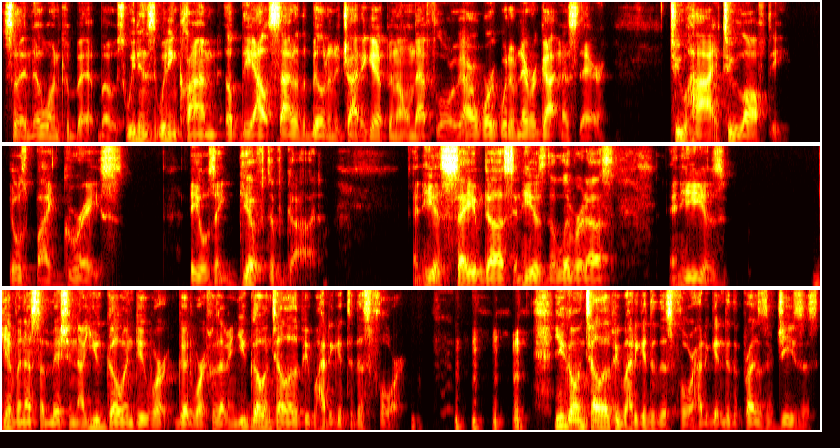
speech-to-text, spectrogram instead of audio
so that no one could boast. We didn't. We didn't climb up the outside of the building to try to get up on that floor. Our work would have never gotten us there. Too high, too lofty. It was by grace. It was a gift of God, and He has saved us, and He has delivered us, and He has given us a mission. Now you go and do work, good works. What does that mean? You go and tell other people how to get to this floor. you go and tell other people how to get to this floor, how to get into the presence of Jesus.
